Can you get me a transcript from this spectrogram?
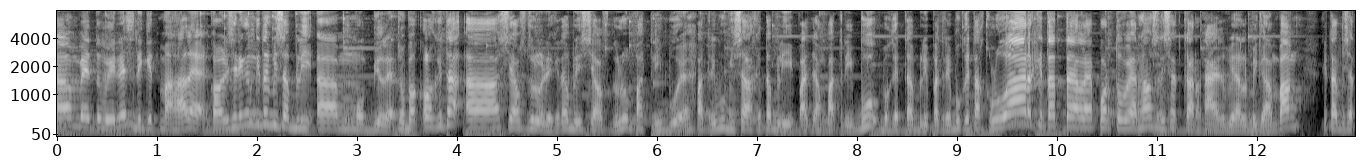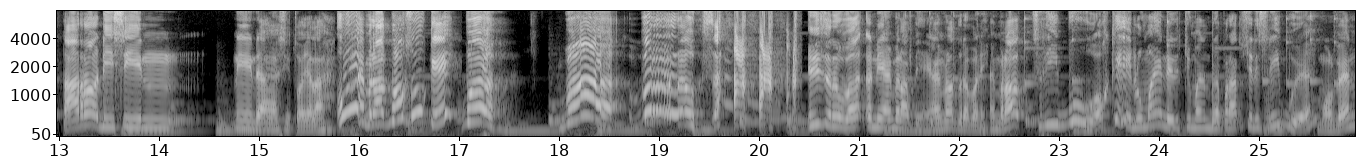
um, pay to winnya sedikit mahal ya. Kalau di sini kan kita bisa beli um, mobil ya. Coba kalau kita uh, shelf dulu deh. Kita beli shelf dulu 4 ribu ya. 4 ribu bisa lah kita beli yang 4 ribu. Begitu kita beli 4 ribu kita keluar Kita teleport to warehouse reset car Nah biar lebih gampang. Kita bisa taruh di sini Nih dah situ aja lah Uh emerald box oke okay. Beuh Ba, berusaha. Ini seru banget. Oh, ini emerald nih. Emerald berapa nih? Emerald seribu. Oke, lumayan dari cuma berapa ratus jadi seribu ya. Small van.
